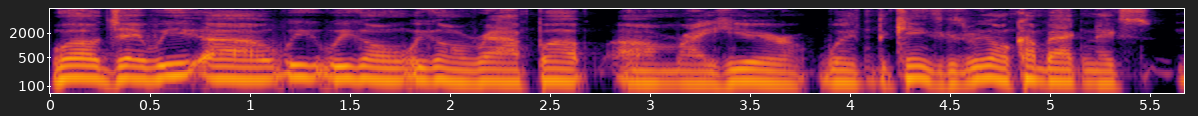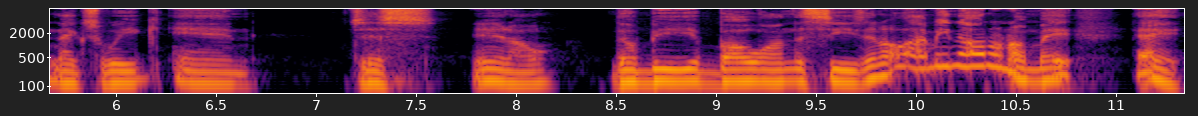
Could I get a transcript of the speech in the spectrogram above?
Well, Jay, we uh we we gonna we gonna wrap up um right here with the Kings because we're gonna come back next next week and just you know there'll be a bow on the season. Oh, I mean, I don't know, mate. Hey,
